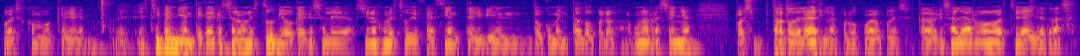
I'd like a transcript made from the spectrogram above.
pues como que eh, estoy pendiente que hay que salir un estudio, que hay que salir, si no es un estudio fehaciente y bien documentado, pero alguna reseña, pues trato de leerla, con lo cual pues cada vez que sale algo estoy ahí detrás.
